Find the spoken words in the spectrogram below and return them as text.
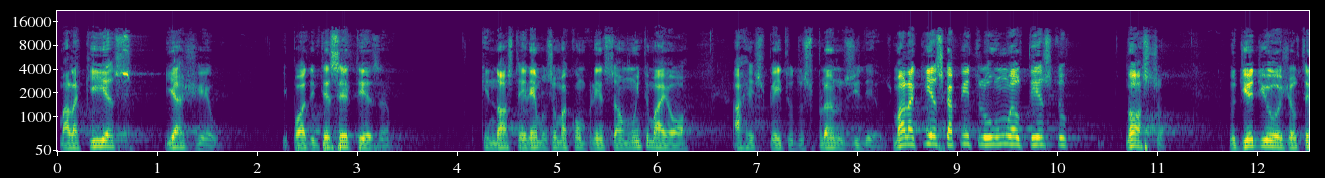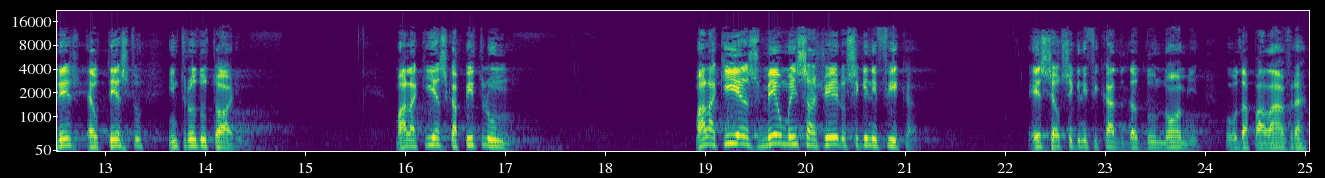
Malaquias e Ageu. E podem ter certeza, que nós teremos uma compreensão muito maior a respeito dos planos de Deus. Malaquias capítulo 1 é o texto nosso, no dia de hoje, é o, é texto introdutório. Malaquias capítulo 1. Malaquias, meu mensageiro, significa. Esse é o significado do nome ou da palavra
